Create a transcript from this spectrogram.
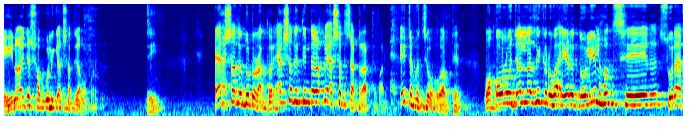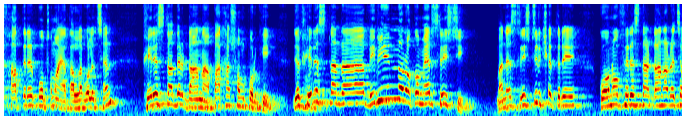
এই নয় যে সবগুলিকে একসাথে জমা করো। জি। একসাথে দুটো রাখতে পারে, একসাথে তিনটা রাখবে একসাথে চারটা রাখতে পারে। এটা হচ্ছে অর্থের ওকৌল জাল্লা জিক্র এর দলিল হচ্ছে সুরায় ফাতের প্রথম আয়াত। আল্লাহ বলেছেন ফেরেস্তাদের ডানা, পাখা সম্পর্কে, যে ফেরেস্তারা বিভিন্ন রকমের সৃষ্টি। মানে সৃষ্টির ক্ষেত্রে কোনো ফেরেস্তার ডানা রয়েছে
